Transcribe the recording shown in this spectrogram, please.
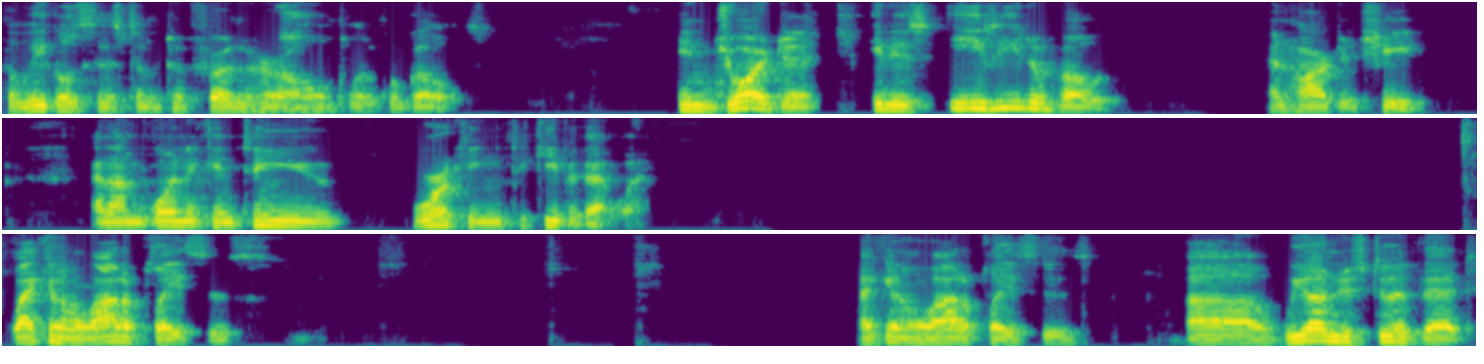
the legal system to further her own political goals. In Georgia, it is easy to vote and hard to cheat. And I'm going to continue working to keep it that way. Like in a lot of places, like in a lot of places, uh, we understood that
